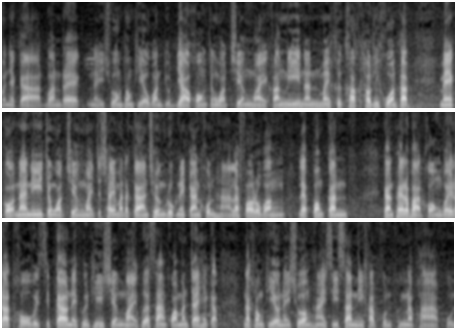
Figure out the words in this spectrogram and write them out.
บรรยากาศวันแรกในช่วงท่องเที่ยววันหยุดยาวของจังหวัดเชียงใหม่ครั้งนี้นั้นไม่คึกคักเท่าที่ควรครับ แม้ก่อนหน้านี้จังหวัดเชียงใหม่จะใช้มาตรการเชิงรุกในการค้นหาและเฝ้าระวัง และป้องกันการแพร่ระบาดของไวรัสโควิด -19 ในพื้นที่เชียงใหม่เพื่อสร้างความมั่นใจให้กับนักท่องเที่ยวในช่วงไฮซีซั่นนี้ครับ คุณพึ่งนภาคุณ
